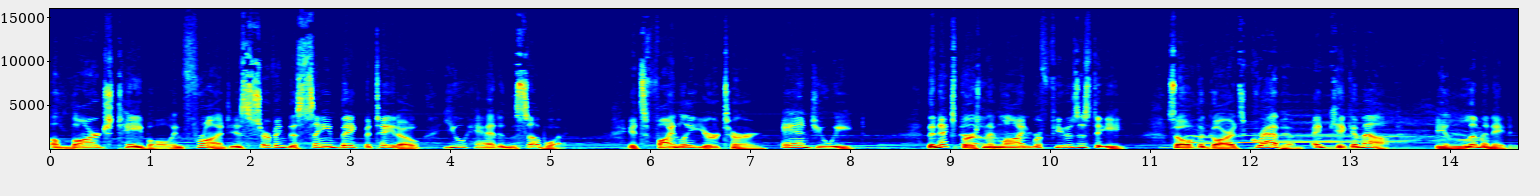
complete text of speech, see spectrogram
A large table in front is serving the same baked potato you had in the subway. It's finally your turn, and you eat. The next person in line refuses to eat, so the guards grab him and kick him out. Eliminated.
